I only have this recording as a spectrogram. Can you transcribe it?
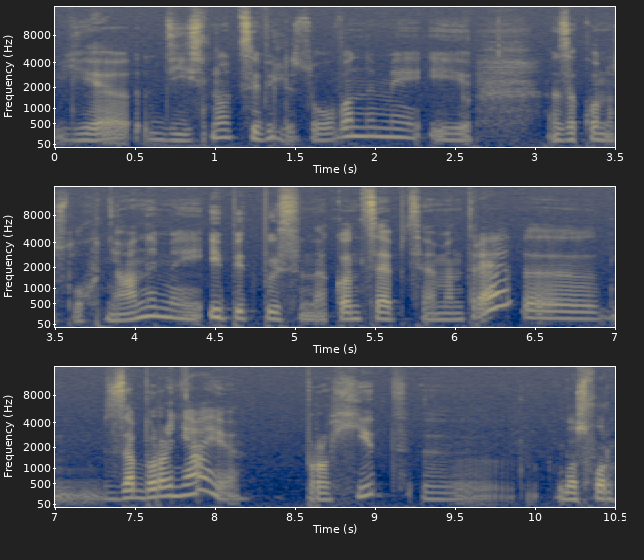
є дійсно цивілізованими і законослухняними. І підписана концепція Монтре е, забороняє прохід е, Босфор.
